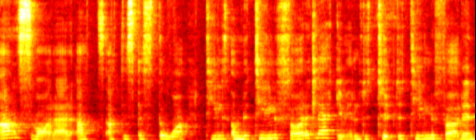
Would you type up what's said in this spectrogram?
ansvarar att, att det ska stå till, om du tillför ett läkemedel, du, typ du tillför en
